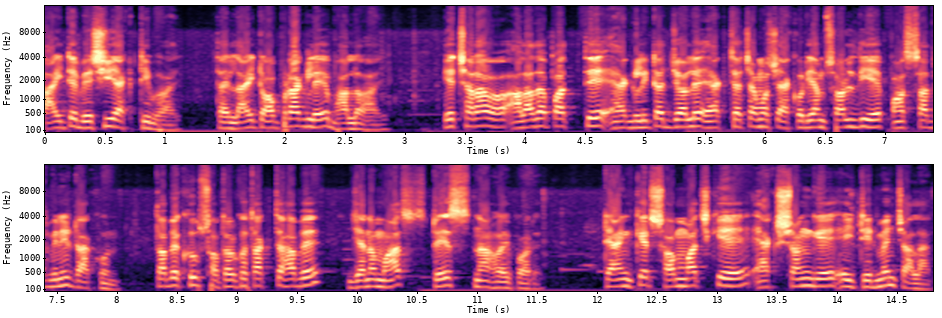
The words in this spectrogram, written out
লাইটে বেশি অ্যাক্টিভ হয়, তাই লাইট অফ রাখলে ভালো হয়। এছাড়াও আলাদা পাত্রে এক লিটার জলে এক চা চামচ অ্যাকোরিয়াম সল্ট দিয়ে পাঁচ সাত মিনিট রাখুন। তবে খুব সতর্ক থাকতে হবে যেন মাছ স্ট্রেস না হয়ে পড়ে। ট্যাঙ্কের সব মাছকে একসঙ্গে এই ট্রিটমেন্ট চালান।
